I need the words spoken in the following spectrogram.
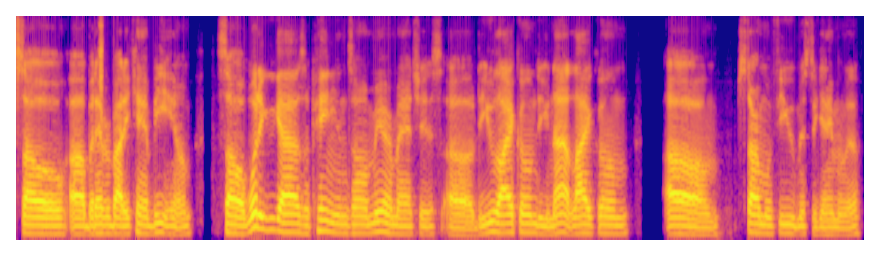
So, uh, but everybody can't beat him. So, what are you guys' opinions on mirror matches? Uh, do you like them? Do you not like them? Um, starting with you, Mr. Gaming Lift.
